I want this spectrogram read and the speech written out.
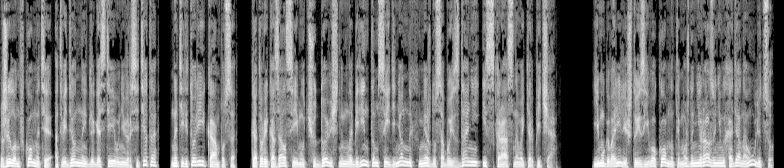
Жил он в комнате, отведенной для гостей университета, на территории кампуса, который казался ему чудовищным лабиринтом соединенных между собой зданий из красного кирпича. Ему говорили, что из его комнаты можно ни разу не выходя на улицу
